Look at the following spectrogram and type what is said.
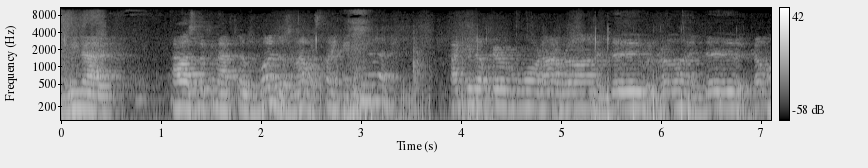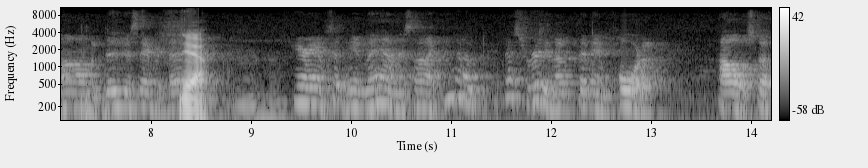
and you know, I was looking out those windows, and I was thinking, you know, I get up every morning, I run and do and run and do and come home and do this every day. Yeah. Here I am sitting here now, and it's like, you know, that's really not that important. All the stuff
